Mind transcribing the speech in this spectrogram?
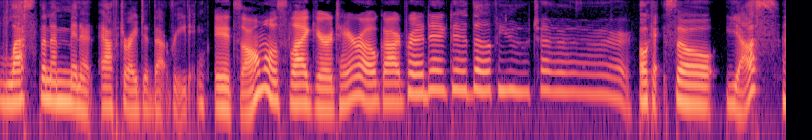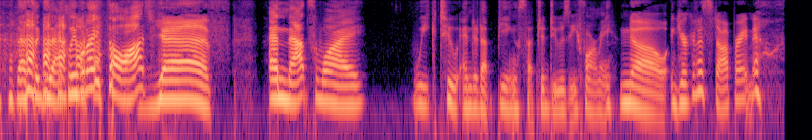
less than a minute after I did that reading. It's almost like your tarot card predicted the future. Okay, so yes, that's exactly what I thought. Yes. And that's why week two ended up being such a doozy for me. No, you're gonna stop right now.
